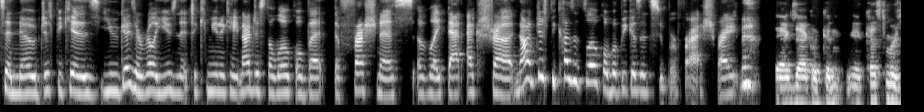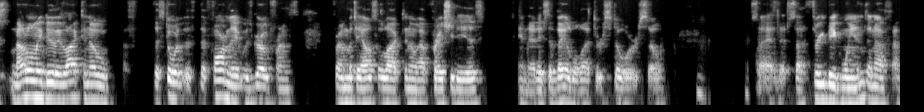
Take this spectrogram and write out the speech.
to know just because you guys are really using it to communicate not just the local but the freshness of like that extra not just because it's local but because it's super fresh right yeah exactly customers not only do they like to know the store the, farm that it was grown from from but they also like to know how fresh it is and that it's available at their stores so that's, uh, that's uh, three big wins, and I, I,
